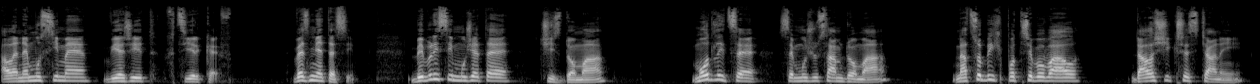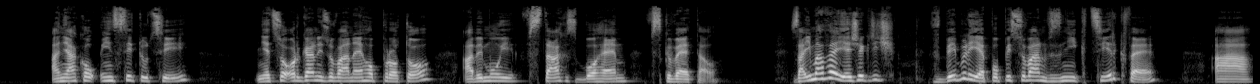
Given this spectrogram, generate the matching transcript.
ale nemusíme věřit v církev. Vezměte si. Bibli si můžete číst doma, modlit se se můžu sám doma, na co bych potřeboval další křesťany a nějakou instituci, něco organizovaného proto, aby můj vztah s Bohem vzkvétal. Zajímavé je, že když v Biblii je popisován vznik církve a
